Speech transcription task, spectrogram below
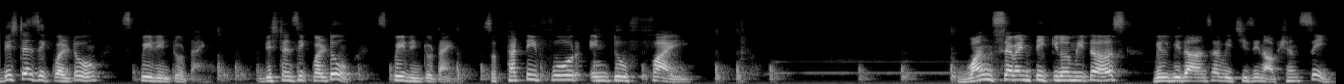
distance equal to speed into time. Distance equal to speed into time. So, 34 into 5 170 kilometers will be the answer which is in option C.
